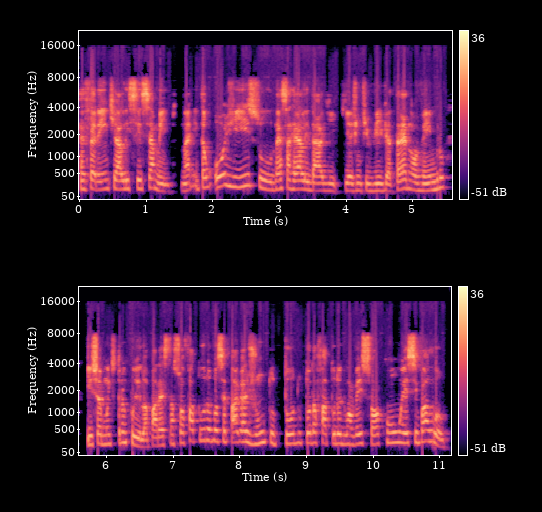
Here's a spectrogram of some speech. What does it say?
referente a licenciamento, né? Então, hoje isso, nessa realidade que a gente vive até novembro, isso é muito tranquilo. Aparece na sua fatura, você paga junto todo, toda a fatura de uma vez só com esse valor.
